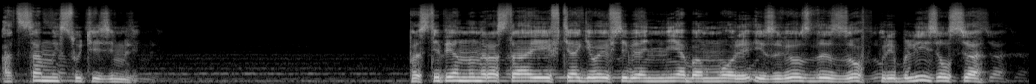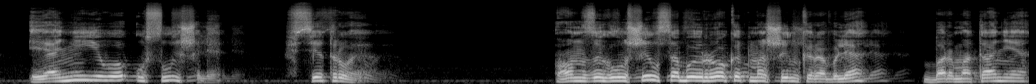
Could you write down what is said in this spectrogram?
от самой сути земли. Постепенно нарастая и втягивая в себя небо, море и звезды, зов приблизился, и они его услышали, все трое. Он заглушил собой рокот машин корабля, бормотание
